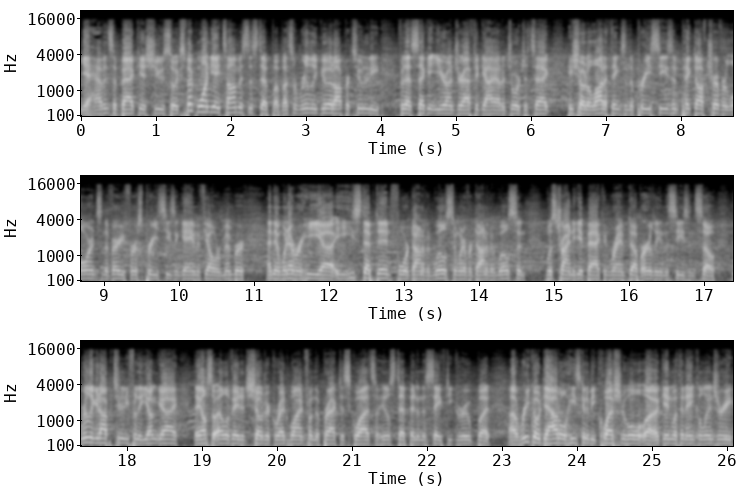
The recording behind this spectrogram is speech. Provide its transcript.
Yeah, having some back issues. So expect Juanyeh Thomas to step up. That's a really good opportunity for that second year undrafted guy out of Georgia Tech. He showed a lot of things in the preseason, picked off Trevor Lawrence in the very first preseason game, if y'all remember. And then whenever he uh, he, stepped in for Donovan Wilson, whenever Donovan Wilson was trying to get back and ramped up early in the season. So really good opportunity for the young guy. They also elevated Sheldrick Redwine from the practice squad, so he'll step in in the safety group. But uh, Rico Dowdle, he's going to be questionable uh, again with an ankle injury.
